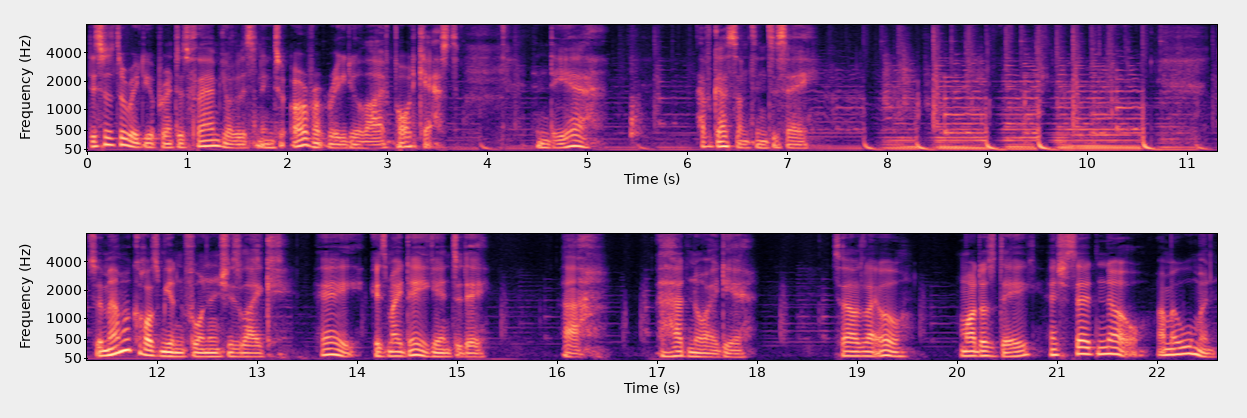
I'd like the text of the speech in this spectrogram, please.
This is the Radio Apprentice fam. You're listening to our Radio Live podcast. And yeah, I've got something to say. So Mama calls me on the phone and she's like, Hey, it's my day again today. Ah, I had no idea. So I was like, Oh, Mother's Day? And she said, No, I'm a woman.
